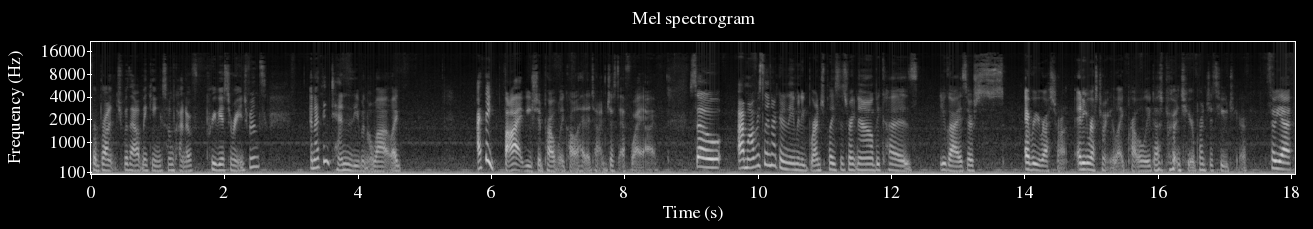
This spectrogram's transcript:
for brunch without making some kind of previous arrangements and i think 10 is even a lot like I think five you should probably call ahead of time, just FYI. So I'm obviously not going to name any brunch places right now because you guys, there's every restaurant, any restaurant you like probably does brunch here. Brunch is huge here. So yeah,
